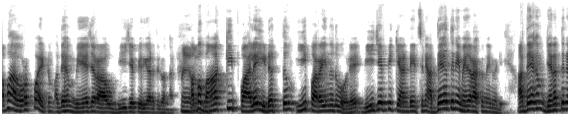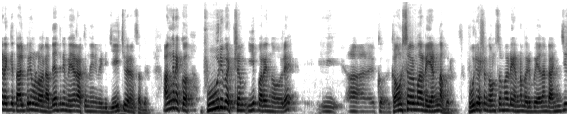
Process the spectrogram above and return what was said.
അപ്പോൾ അത് ഉറപ്പായിട്ടും അദ്ദേഹം മേജർ ആവും ബി ജെ പി അധികാരത്തിൽ വന്നാൽ. അപ്പോൾ ബാക്കി പലയിടത്തും ഈ പറയുന്നത് പോലെ ബി ജെ പി ക്യാൻഡിഡേറ്റ്സിനെ അദ്ദേഹത്തിനെ മേജറാക്കുന്നതിന് വേണ്ടി അദ്ദേഹം ജനത്തിന്റെ ഇടയ്ക്ക് താല്പര്യമുള്ളവൻ അദ്ദേഹത്തിനെ മേജറാക്കുന്നതിന് വേണ്ടി ജയിച്ചു വരാൻ സാധ്യത അങ്ങനെയൊക്കെ ഭൂരിപക്ഷം ഈ പറയുന്ന പോലെ ഈ കൗൺസിലർമാരുടെ എണ്ണം വരും. ഭൂരിപക്ഷം കൗൺസിലർമാരുടെ എണ്ണം വരുമ്പോൾ ഏതാണ്ട് അഞ്ച്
